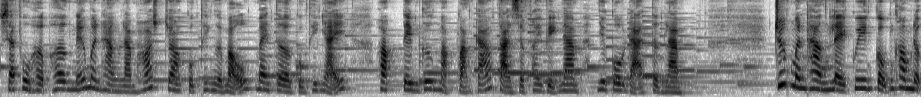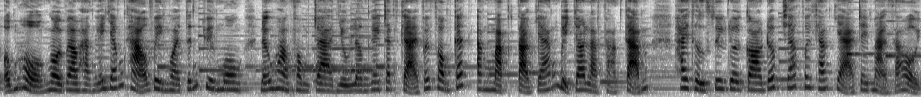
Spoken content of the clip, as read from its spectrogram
Sẽ phù hợp hơn nếu Minh Hằng làm host cho cuộc thi người mẫu, mentor cuộc thi nhảy, hoặc tìm gương mặt quảng cáo tại The Face Việt Nam như cô đã từng làm. Trước Minh Hằng, Lệ Quyên cũng không được ủng hộ ngồi vào hàng ghế giám khảo vì ngoài tính chuyên môn, nữ hoàng phòng trà nhiều lần gây tranh cãi với phong cách ăn mặc tạo dáng bị cho là phản cảm hay thường xuyên đôi co đốp chát với khán giả trên mạng xã hội.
